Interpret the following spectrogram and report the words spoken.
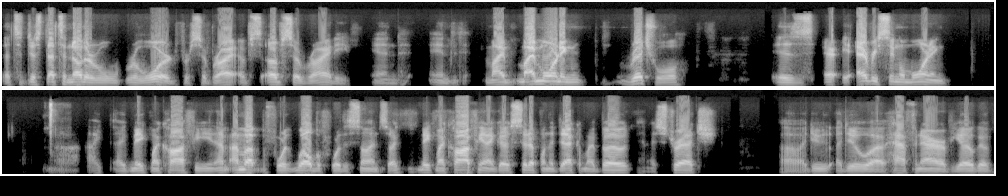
that's just that's another reward for sobriety of, of sobriety. And and my my morning ritual is every single morning. Uh, I, I make my coffee and I'm, I'm up before well before the sun. So I make my coffee and I go sit up on the deck of my boat and I stretch uh, I do I do a half an hour of yoga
